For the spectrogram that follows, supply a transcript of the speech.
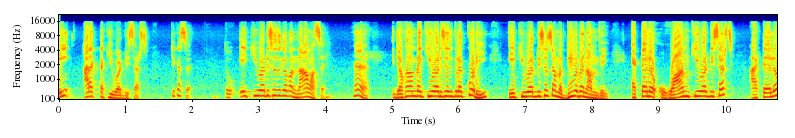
এই আরেকটা কিওয়ার্ড রিসার্চ ঠিক আছে? তো এই কিওয়ার্ড রিসার্চের আবার নাম আছে হ্যাঁ? যখন আমরা কিওয়ার্ড রিসার্চগুলো করি, এই কিওয়ার্ড রিসার্চ আমরা দুইভাবে নাম দিই। একটা হলো ওয়ার্ম কিওয়ার্ড রিসার্চ আর একটা হলো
